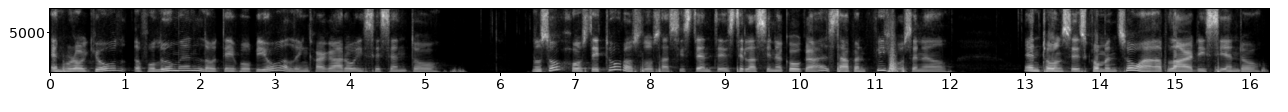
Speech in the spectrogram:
Enrolló el volumen, lo devolvió al encargado y se sentó. Los ojos de todos los asistentes de la sinagoga estaban fijos en él. Entonces comenzó a hablar diciendo,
